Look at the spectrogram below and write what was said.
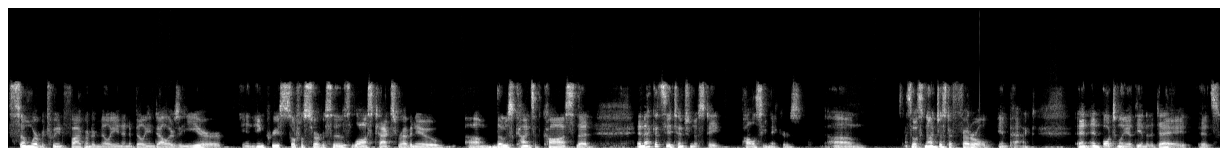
somewhere between 500 million and a billion dollars a year in increased social services, lost tax revenue, um, those kinds of costs that, and that gets the attention of state policymakers. Um, so it's not just a federal impact. And, and ultimately, at the end of the day, it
